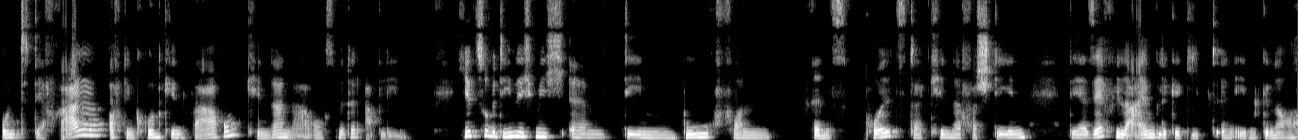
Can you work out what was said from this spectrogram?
Und der Frage auf den Grund gehen, warum Kinder Nahrungsmittel ablehnen. Hierzu bediene ich mich ähm, dem Buch von Renz Polster Kinder verstehen, der sehr viele Einblicke gibt in eben genau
